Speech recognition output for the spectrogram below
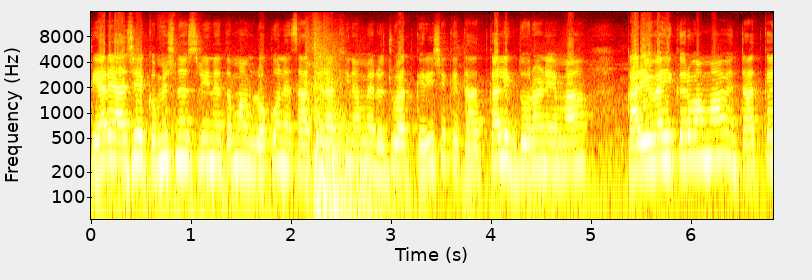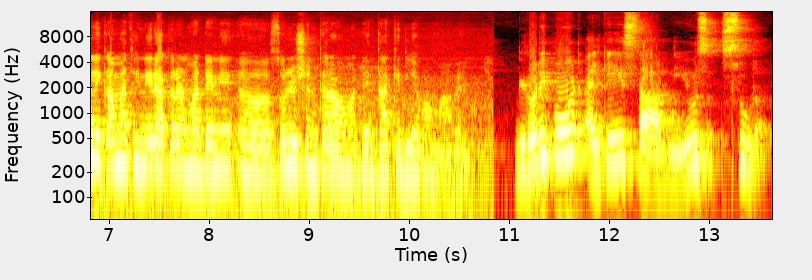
ત્યારે આજે કમિશનરશ્રીને તમામ લોકોને સાથે રાખીને અમે રજૂઆત કરી છે કે તાત્કાલિક ધોરણે એમાં કાર્યવાહી કરવામાં આવે અને તાત્કાલિક આમાંથી નિરાકરણ માટેની સોલ્યુશન કરાવવા માટેની તાકીદ લેવામાં આવે. Bureau report LK star news Surat.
